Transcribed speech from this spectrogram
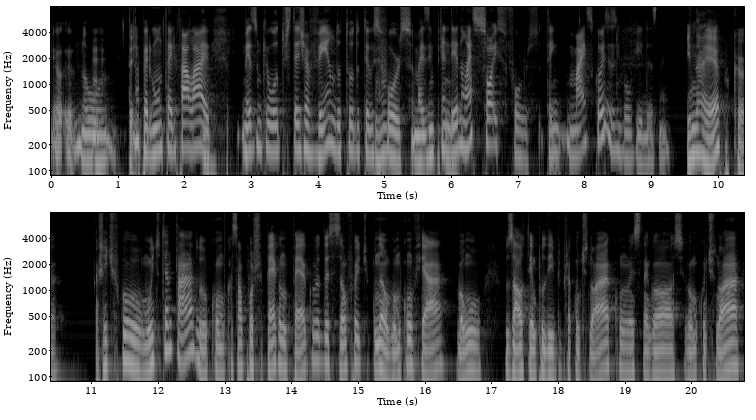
Eu, eu, no, uhum. Na pergunta ele fala, ah, mesmo que o outro esteja vendo todo o teu uhum. esforço, mas empreender uhum. não é só esforço. Tem mais coisas envolvidas, né? E na época, a gente ficou muito tentado, como casal, poxa, pego não pego, a decisão foi tipo, não, vamos confiar, vamos usar o tempo livre para continuar com esse negócio, vamos continuar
